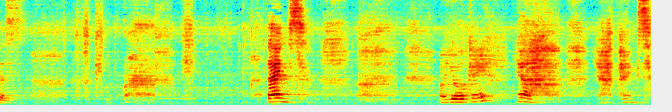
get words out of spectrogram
practice. Thanks. Are you okay? Yeah. Yeah, thanks.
